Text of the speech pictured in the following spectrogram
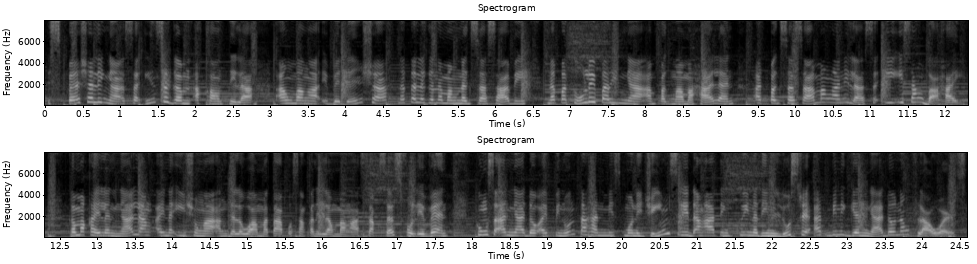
especially nga sa Instagram account nila ang mga ebidensya na talaga namang nagsasabi na patuloy pa rin nga ang pagmamahalan at pagsasama nga nila sa iisang bahay. Kamakailan nga lang ay naisyo nga ang dalawa matapos ang kanilang mga successful event kung saan nga daw ay pinuntahan mismo ni James Reid ang ating Queen Nadine Lustre at binigyan nga daw ng flowers.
